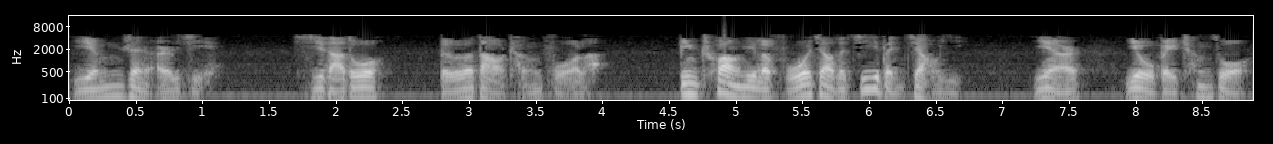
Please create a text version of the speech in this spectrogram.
迎刃而解。悉达多得道成佛了，并创立了佛教的基本教义，因而又被称作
